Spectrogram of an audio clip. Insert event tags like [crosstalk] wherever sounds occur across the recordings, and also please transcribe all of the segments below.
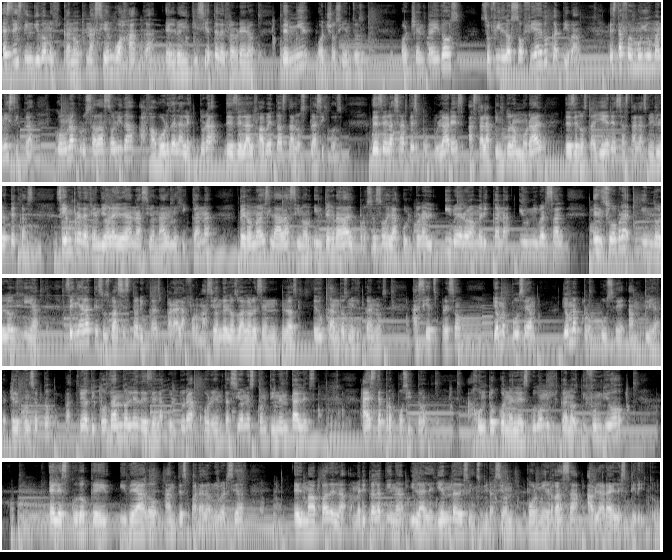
Este distinguido mexicano nació en Oaxaca el 27 de febrero de 1882. Su filosofía educativa, esta fue muy humanística, con una cruzada sólida a favor de la lectura desde el alfabeto hasta los clásicos, desde las artes populares hasta la pintura moral, desde los talleres hasta las bibliotecas. Siempre defendió la idea nacional mexicana, pero no aislada, sino integrada al proceso de la cultura iberoamericana y universal. En su obra Indología, señala que sus bases teóricas para la formación de los valores en los educandos mexicanos, así expresó, yo me puse yo me propuse ampliar el concepto patriótico dándole desde la cultura orientaciones continentales. A este propósito, junto con el escudo mexicano, difundió el escudo que he ideado antes para la universidad, el mapa de la América Latina y la leyenda de su inspiración, por mi raza hablará el espíritu.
